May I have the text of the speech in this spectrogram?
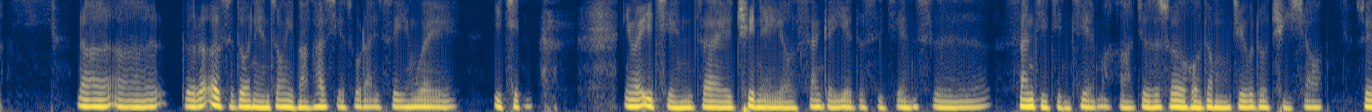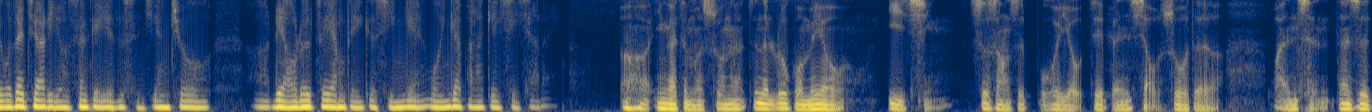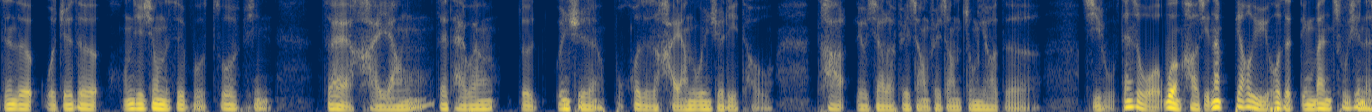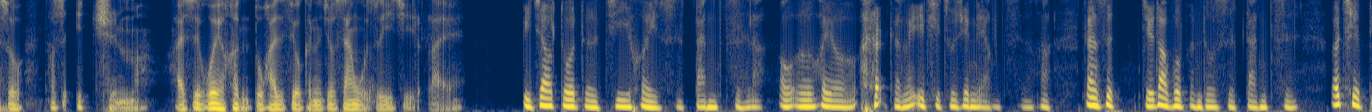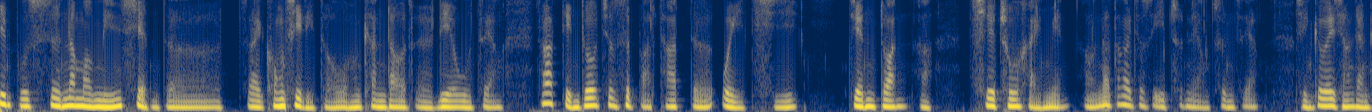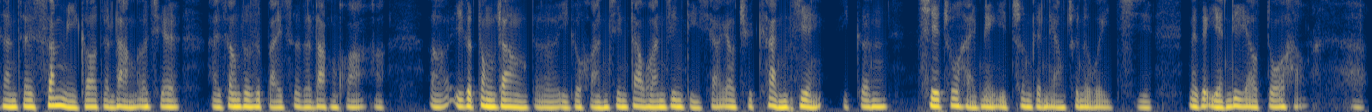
那呃，隔了二十多年，终于把它写出来，是因为疫情。因为疫情在去年有三个月的时间是三级警戒嘛，啊，就是所有活动几乎都取消，所以我在家里有三个月的时间就啊聊了这样的一个心愿，我应该把它给写下来。呃，应该怎么说呢？真的，如果没有疫情，事实上是不会有这本小说的完成。但是，真的，我觉得宏基兄的这部作品在海洋，在台湾的文学或者是海洋的文学里头。他留下了非常非常重要的记录，但是我我很好奇，那标语或者顶板出现的时候，它是一群吗？还是会很多？还是只有可能就三五只一起来？比较多的机会是单只啦，偶尔会有 可能一起出现两只哈，但是绝大部分都是单只，而且并不是那么明显的在空气里头我们看到的猎物这样，它顶多就是把它的尾鳍尖端啊。切出海面啊，那大概就是一寸两寸这样。请各位想想看，在三米高的浪，而且海上都是白色的浪花啊，呃，一个动荡的一个环境，大环境底下要去看见一根切出海面一寸跟两寸的尾鳍，那个眼力要多好。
